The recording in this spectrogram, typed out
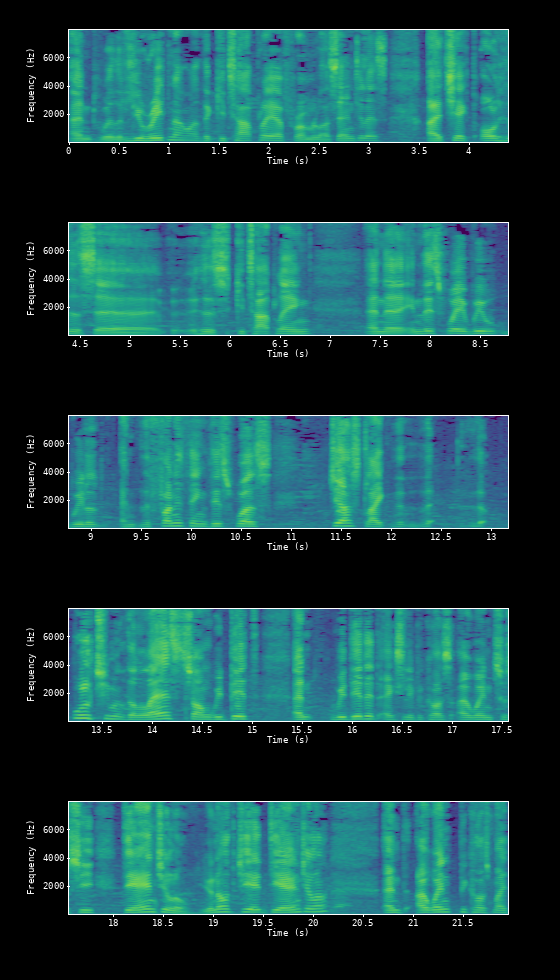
and with Lee Ritenour, the guitar player from Los Angeles. I checked all his uh, his guitar playing, and uh, in this way we will. And the funny thing, this was just like the, the, the ultimate, the last song we did, and we did it actually because I went to see D'Angelo. You know D'Angelo, and I went because my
